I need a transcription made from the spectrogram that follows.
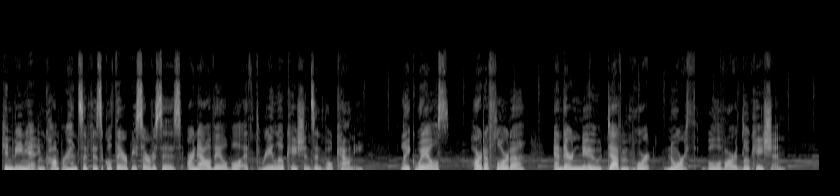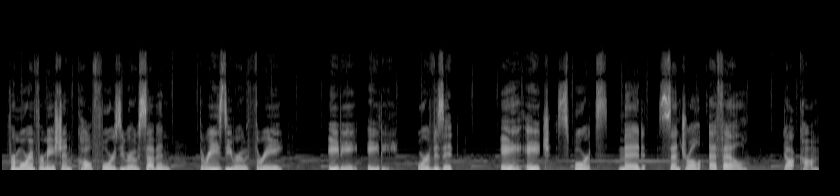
Convenient and comprehensive physical therapy services are now available at three locations in Polk County Lake Wales, Heart of Florida, and their new Davenport North Boulevard location. For more information, call 407 303 8080 or visit ahsportsmedcentralfl.com.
